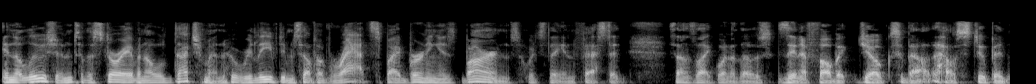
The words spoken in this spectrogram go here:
in allusion to the story of an old Dutchman who relieved himself of rats by burning his barns, which they infested. Sounds like one of those xenophobic jokes about how stupid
